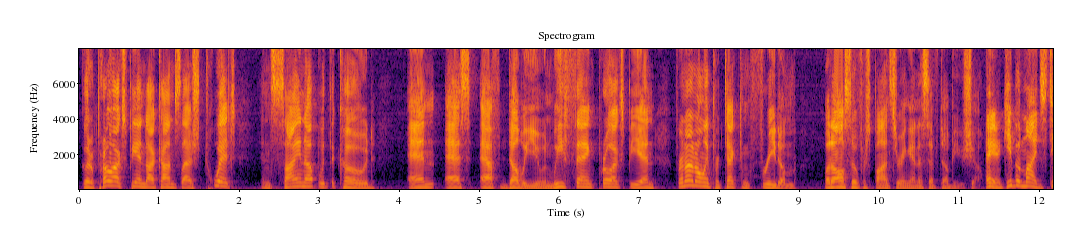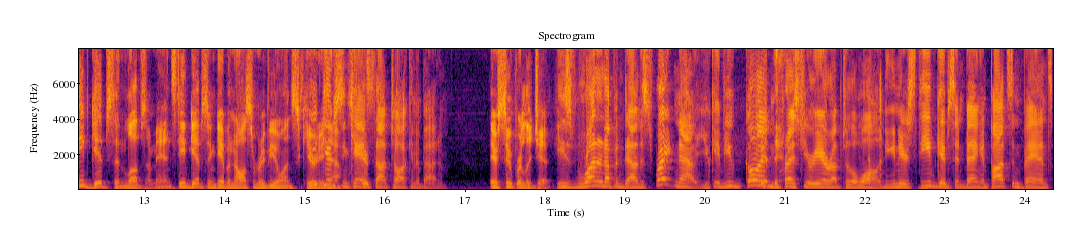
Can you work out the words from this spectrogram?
Go to proxpn.com slash twit and sign up with the code NSFW. And we thank ProXPN for not only protecting freedom, but also for sponsoring NSFW show. Hey, and keep in mind, Steve Gibson loves them, man. Steve Gibson gave an awesome review on security. Steve Now. Gibson can't stop talking about him. They're super legit. He's running up and down this right now. You, if you go ahead and press your ear up to the wall, and you can hear Steve Gibson banging pots and pans,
